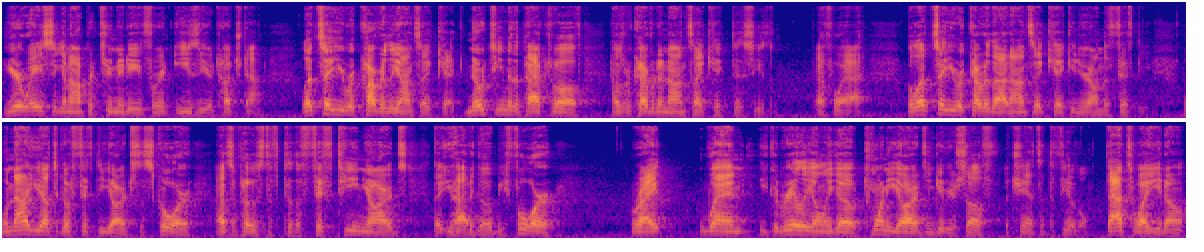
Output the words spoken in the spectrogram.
you're wasting an opportunity for an easier touchdown. Let's say you recover the onside kick. No team in the Pac 12 has recovered an onside kick this season, FYI. But let's say you recover that onside kick and you're on the 50. Well, now you have to go 50 yards to score as opposed to, to the 15 yards that you had to go before right? When you could really only go 20 yards and give yourself a chance at the field goal. That's why you don't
